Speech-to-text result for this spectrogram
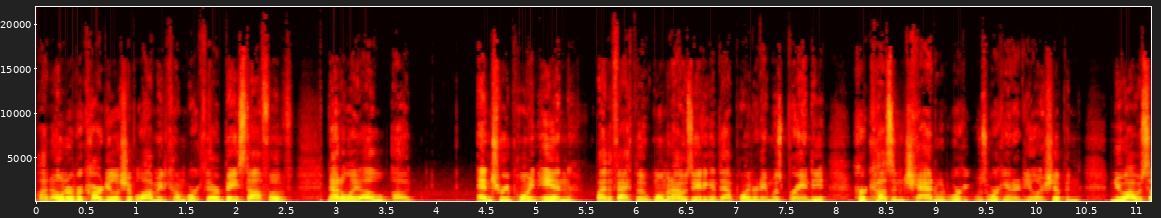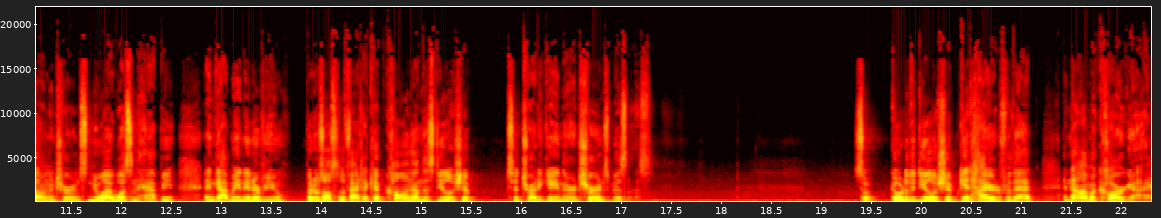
an owner of a car dealership allowed me to come work there based off of not only a, a entry point in by the fact that the woman I was dating at that point, her name was Brandy, her cousin Chad would work, was working at a dealership and knew I was selling insurance, knew I wasn't happy, and got me an interview. But it was also the fact I kept calling on this dealership to try to gain their insurance business. So go to the dealership, get hired for that, and now I'm a car guy.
